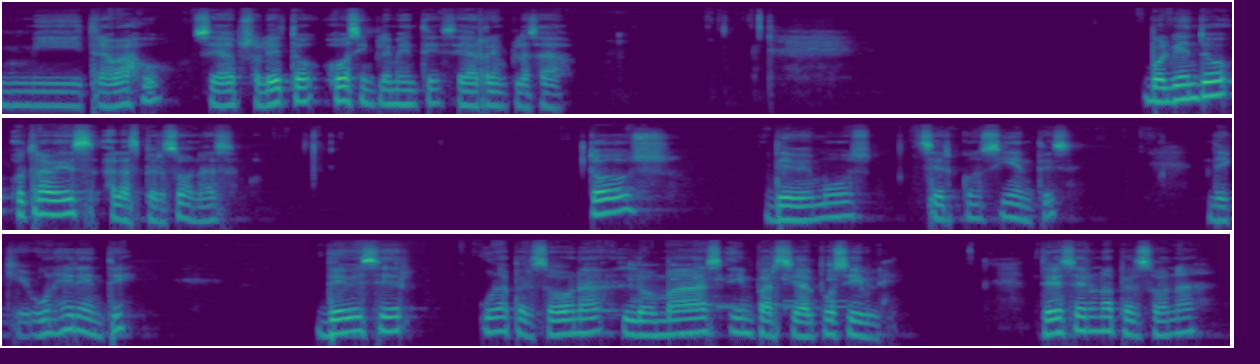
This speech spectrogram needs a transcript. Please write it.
mi trabajo sea obsoleto o simplemente sea reemplazado. Volviendo otra vez a las personas, todos debemos ser conscientes de que un gerente debe ser una persona lo más imparcial posible. Debe ser una persona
